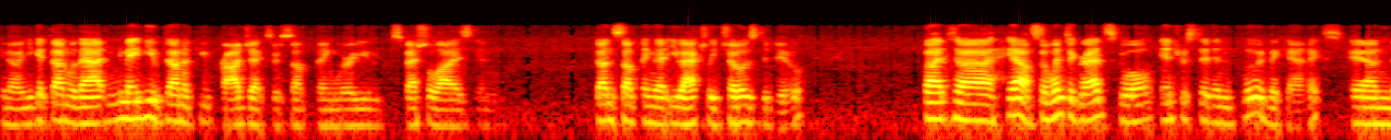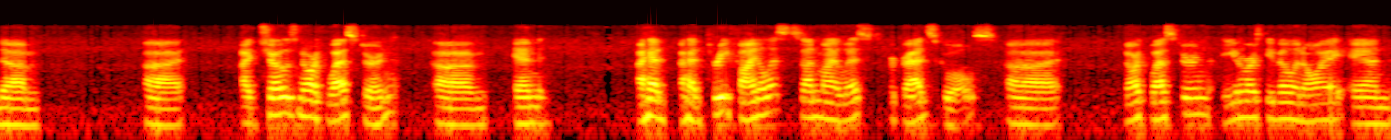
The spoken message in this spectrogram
you know, and you get done with that, and maybe you've done a few projects or something where you specialized in done something that you actually chose to do. But uh, yeah, so went to grad school interested in fluid mechanics, and um, uh, I chose Northwestern, um, and I had I had three finalists on my list for grad schools: uh, Northwestern, the University of Illinois, and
